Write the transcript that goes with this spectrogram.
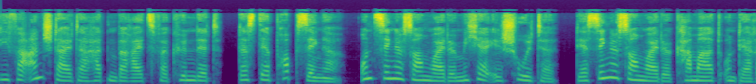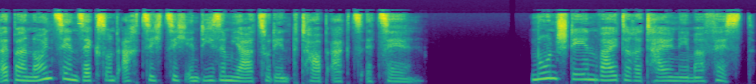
Die Veranstalter hatten bereits verkündet, dass der Popsänger und Singer-Songwriter Michael Schulte, der Singer-Songwriter Kammert und der Rapper 1986 sich in diesem Jahr zu den Top Acts erzählen. Nun stehen weitere Teilnehmer fest.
